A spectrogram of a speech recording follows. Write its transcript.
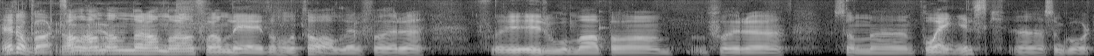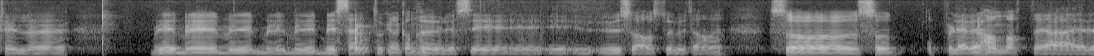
Helt åpenbart. Han, han, han, når, han, får anledning til å holde taler for, uh, for, i, Roma på, for, uh, som, uh, på engelsk, som går til blir, blir, blir, blir, sendt og kan høres i, i, i USA og Storbritannia, så, så opplever han at det er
